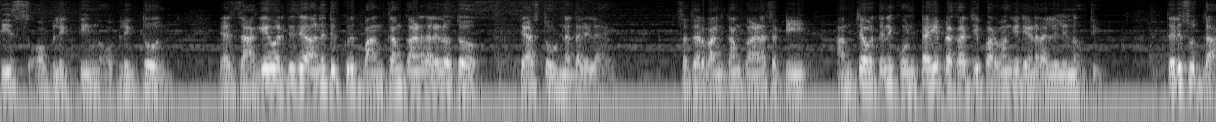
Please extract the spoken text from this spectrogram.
तीस ऑब्लिक तीन ऑब्लिक दोन. या जागेवरती जे अनधिकृत बांधकाम करण्यात आलेलं होतं ते आज तोडण्यात आलेलं आहे. सदर बांधकाम करण्यासाठी आमच्या वतीने कोणत्याही प्रकारची परवानगी देण्यात आलेली नव्हती. तरी सुद्धा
